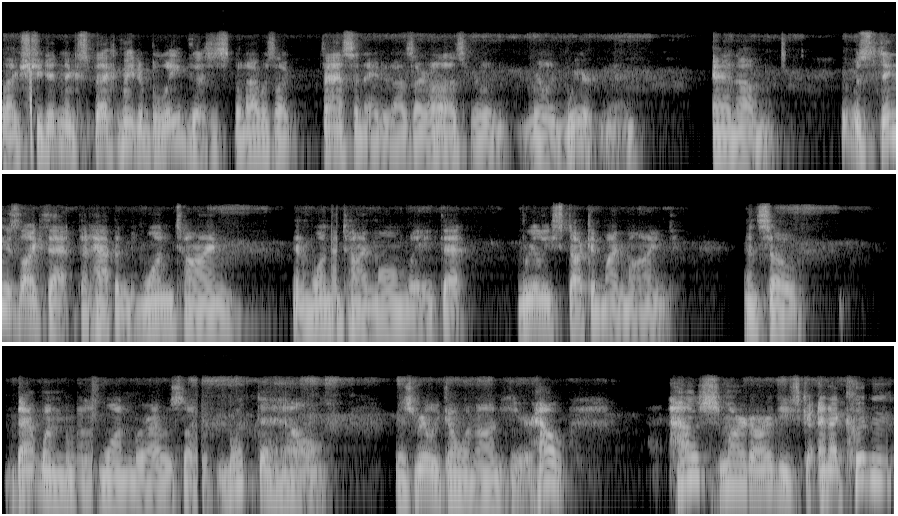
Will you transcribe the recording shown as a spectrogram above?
like she didn't expect me to believe this, but I was like fascinated. I was like, oh, that's really, really weird, man. And um, it was things like that that happened one time and one time only that really stuck in my mind. And so that one was one where I was like, what the hell is really going on here? How how smart are these guys? And I couldn't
